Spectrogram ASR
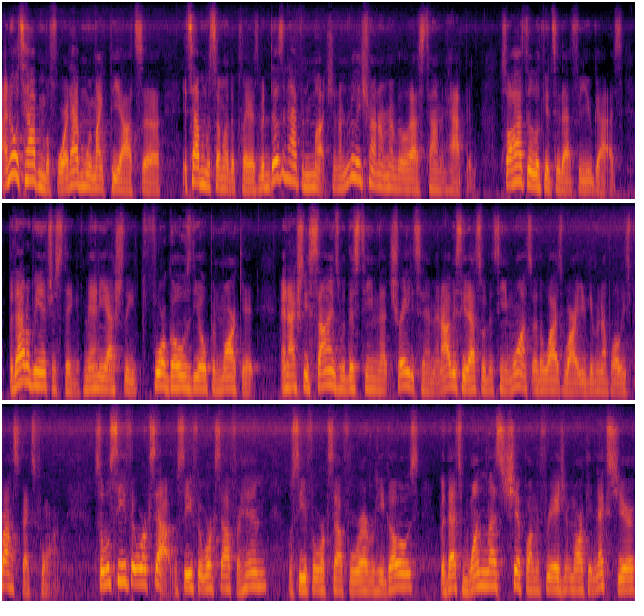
I know it's happened before. It happened with Mike Piazza. It's happened with some other players, but it doesn't happen much. And I'm really trying to remember the last time it happened. So I'll have to look into that for you guys. But that'll be interesting if Manny actually foregoes the open market and actually signs with this team that trades him. And obviously that's what the team wants. Otherwise, why are you giving up all these prospects for him? So we'll see if it works out. We'll see if it works out for him. We'll see if it works out for wherever he goes. But that's one less chip on the free agent market next year,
